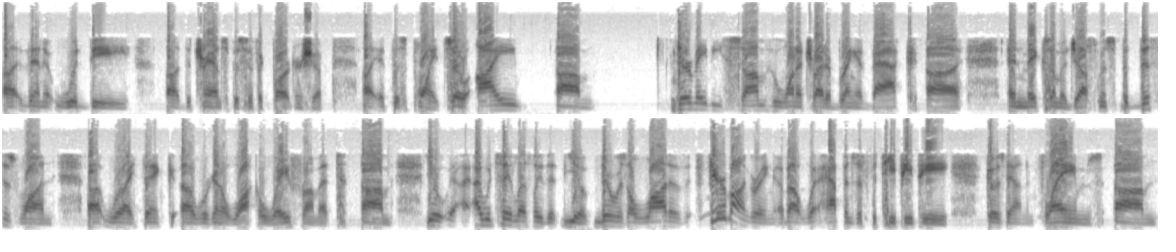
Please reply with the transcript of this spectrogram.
uh, than it would be uh, the Trans-Pacific Partnership uh, at this point. So I. Um, there may be some who want to try to bring it back uh, and make some adjustments, but this is one uh, where I think uh, we're going to walk away from it. Um, you know, I would say, Leslie, that you know there was a lot of fear mongering about what happens if the TPP goes down in flames, um,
